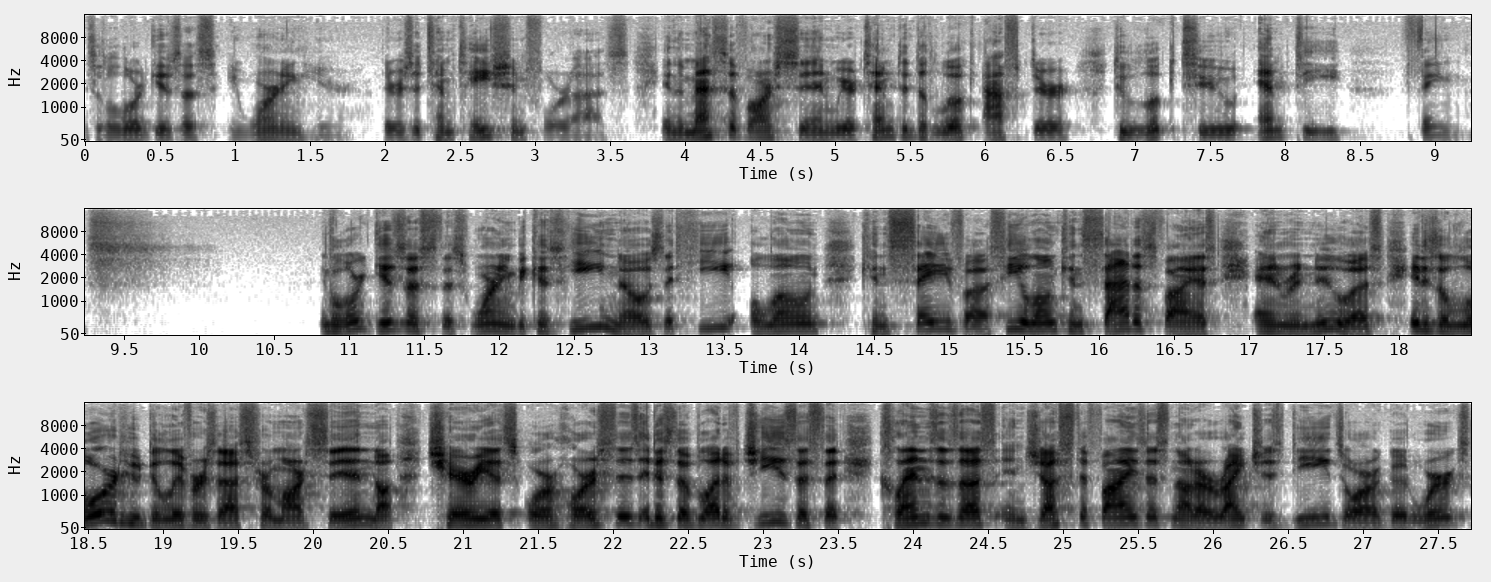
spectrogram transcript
So the Lord gives us a warning here there is a temptation for us. In the mess of our sin, we are tempted to look after, to look to empty things. And the Lord gives us this warning because He knows that He alone can save us. He alone can satisfy us and renew us. It is the Lord who delivers us from our sin, not chariots or horses. It is the blood of Jesus that cleanses us and justifies us, not our righteous deeds or our good works.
